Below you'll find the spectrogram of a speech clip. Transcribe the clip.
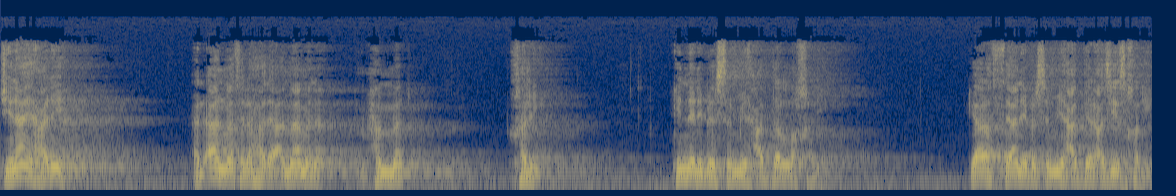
جناية عليه. الآن مثلا هذا أمامنا محمد خليل. كنا نبي نسميه عبد الله خليل. قال الثاني بسميه عبد العزيز خليل.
